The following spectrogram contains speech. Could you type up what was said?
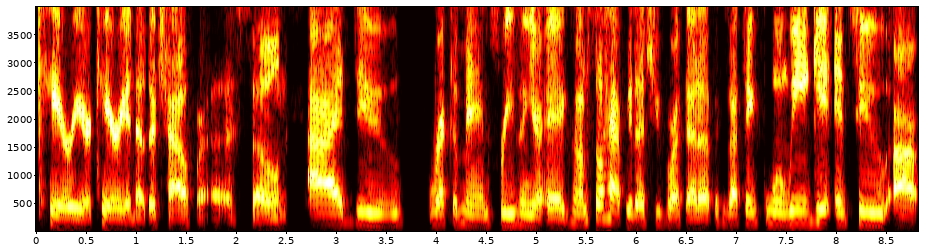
carrier carry another child for us. So mm-hmm. I do recommend freezing your eggs. And I'm so happy that you brought that up because I think when we get into our,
